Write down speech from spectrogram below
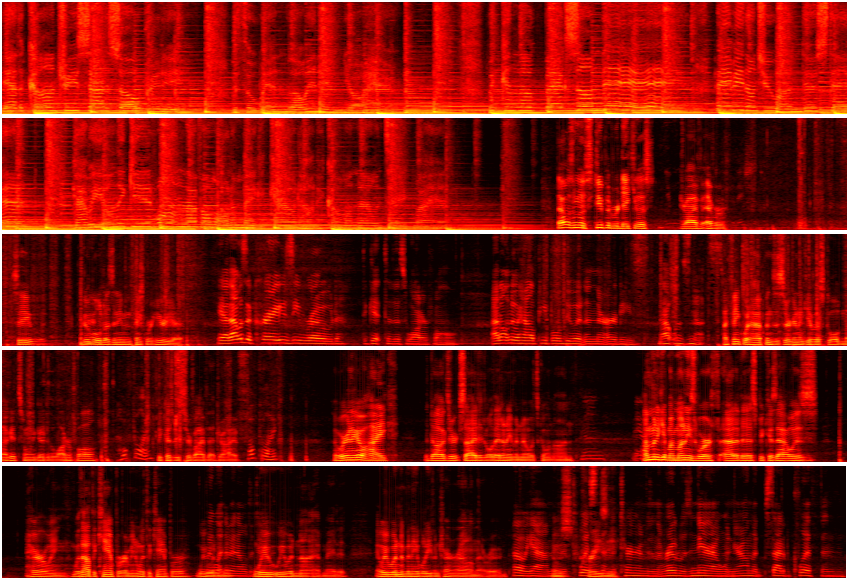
Yeah, the countryside is so pretty with the wind blowing in your hair. Get one life. I wanna make it count, honey. Come on now and take my hand. That was the most stupid, ridiculous drive ever. See, Google doesn't even think we're here yet. Yeah, that was a crazy road to get to this waterfall. I don't know how people do it in their RVs. That was nuts. I think what happens is they're going to give us gold nuggets when we go to the waterfall Hopefully. because we survived that drive. Hopefully. So we're going to go hike. The dogs are excited. Well, they don't even know what's going on. Mm, yeah. I'm going to get my money's worth out of this because that was harrowing. Without the camper, I mean, with the camper, we, We wouldn't, have been able to do we, it. we would not have made it. And we wouldn't have been able to even turn around on that road. Oh yeah, I mean it was the twists crazy. and the turns and the road was narrow when you're on the side of a cliff and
